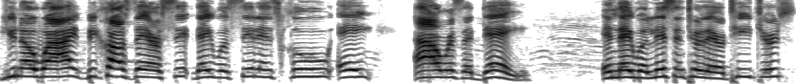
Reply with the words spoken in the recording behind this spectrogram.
You know why? Because they are sit, they will sit in school eight hours a day, and they will listen to their teachers.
